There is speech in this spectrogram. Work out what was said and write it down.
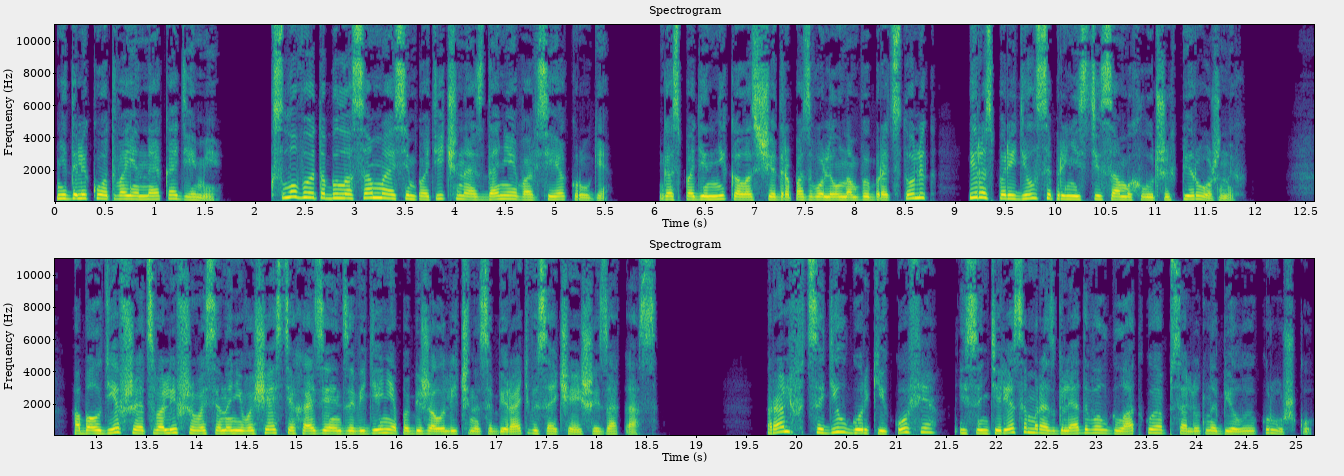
недалеко от военной академии. К слову, это было самое симпатичное здание во всей округе. Господин Николас щедро позволил нам выбрать столик и распорядился принести самых лучших пирожных. Обалдевший от свалившегося на него счастья хозяин заведения побежал лично собирать высочайший заказ. Ральф цедил горький кофе и с интересом разглядывал гладкую абсолютно белую кружку.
